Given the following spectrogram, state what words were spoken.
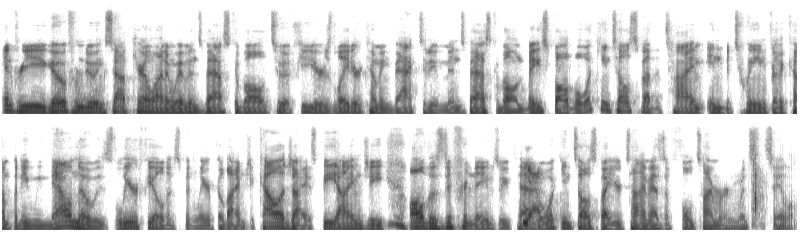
And for you, you go from doing South Carolina women's basketball to a few years later coming back to do men's basketball and baseball. But what can you tell us about the time in between for the company we now know is Learfield? It's been Learfield IMG College, ISP, IMG, all those different names we've had. Yeah. But what can you tell us about your time as a full timer in Winston-Salem?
